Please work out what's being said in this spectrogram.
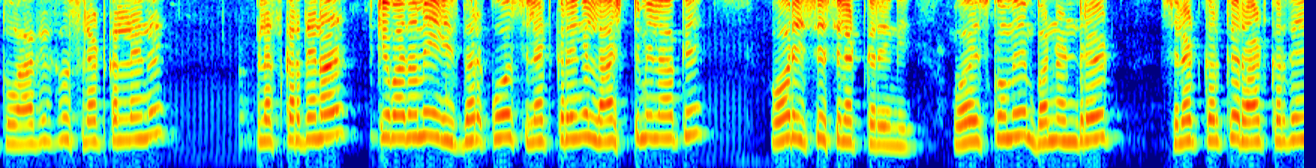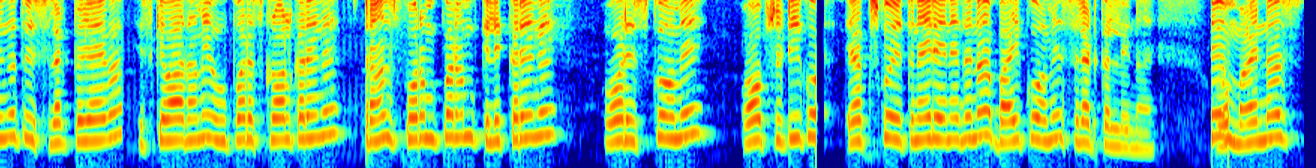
को आगे को सिलेक्ट कर लेंगे। प्लस कर देना है। इसके बाद हमें इधर को सिलेक्ट करेंगे लास्ट में ला के और इसे सिलेक्ट करेंगे। और इसको हमें वन हंड्रेड सेलेक्ट करके राइट कर देंगे तो ये सिलेक्ट हो जाएगा। इसके बाद हमें ऊपर स्क्रॉल करेंगे। ट्रांसफॉर्म पर हम क्लिक करेंगे और इसको हमें ऑफ़ सिटी को एक्स को इतना ही रहने देना बाई को हमें सिलेक्ट कर लेना है। माइनस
